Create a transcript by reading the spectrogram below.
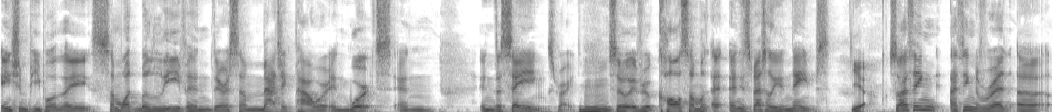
ancient people, they somewhat believe in there's some magic power in words and in the sayings, right? Mm-hmm. So if you call someone, and especially in names. Yeah. So I think I think I read a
